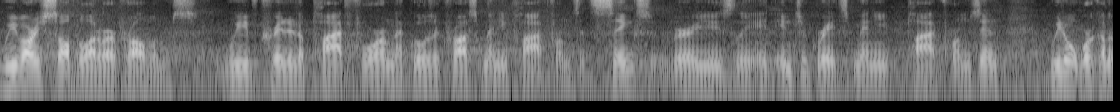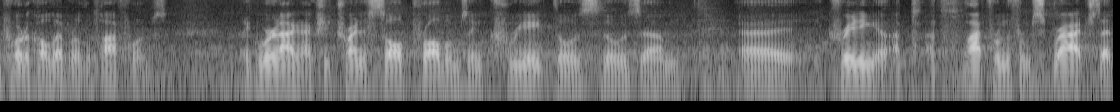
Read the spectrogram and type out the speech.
we've already solved a lot of our problems. We've created a platform that goes across many platforms. It syncs very easily. It integrates many platforms in. We don't work on the protocol level of the platforms. Like we're not actually trying to solve problems and create those those um, uh, creating a, a, platform from scratch that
